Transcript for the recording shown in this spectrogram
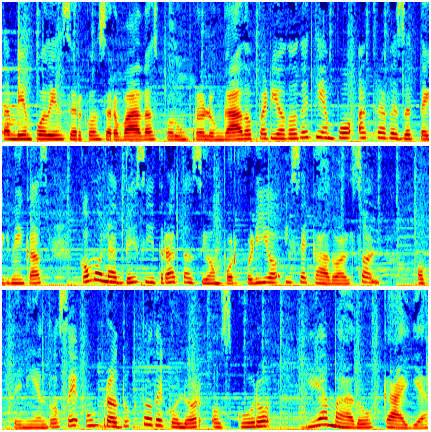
También pueden ser conservadas por un prolongado periodo de tiempo a través de técnicas como la deshidratación por frío y secado al sol, obteniéndose un producto de color oscuro llamado calla.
